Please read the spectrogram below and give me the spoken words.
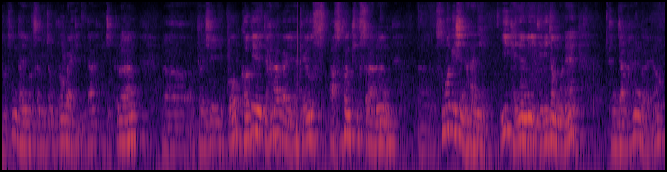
우리 송다희 목사님이 좀 물어봐야 됩니다. 그러한 어, 것이 있고 거기에 이제 하나가 이제 데우스 아스콘티우스라는 어, 숨어 계신 하나님 이 개념이 이제 이정론에 등장하는 거예요.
